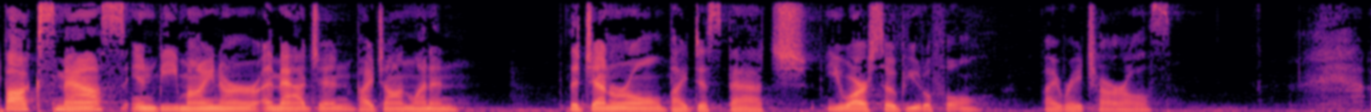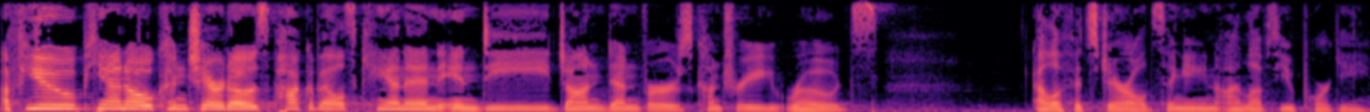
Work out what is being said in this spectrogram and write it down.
Bach's Mass in B minor, Imagine by John Lennon. The General by Dispatch, You Are So Beautiful by Ray Charles. A few piano concertos, Pachelbel's Canon in D, John Denver's Country Roads, Ella Fitzgerald singing I Love You, Porgy.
